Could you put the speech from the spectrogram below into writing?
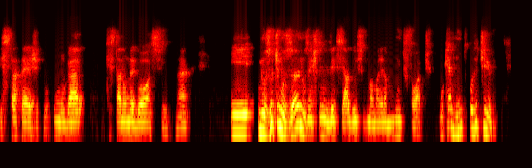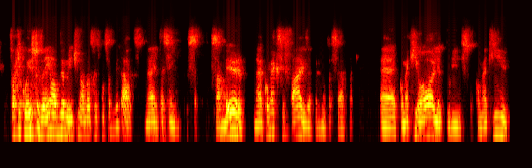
estratégico, um lugar que está no negócio, né? E nos últimos anos a gente tem vivenciado isso de uma maneira muito forte, o que é muito positivo. Só que com isso vem, obviamente, novas responsabilidades, né? Então, assim, saber né, como é que se faz a pergunta certa, é, como é que olha por isso, como é que...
